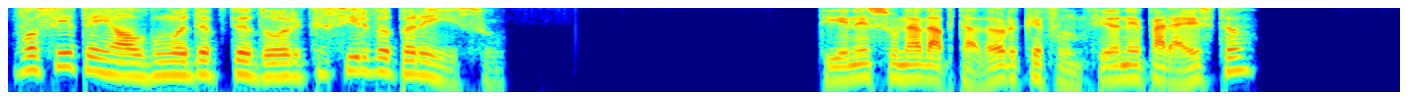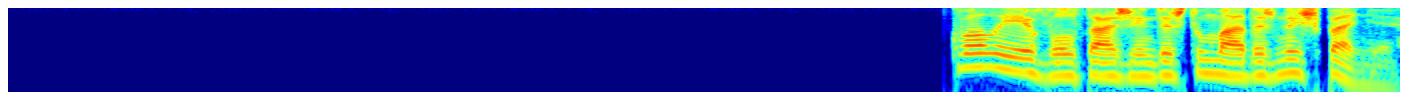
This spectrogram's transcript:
Você tem algum adaptador que sirva para isso? ¿Tienes un adaptador que funcione para esto? Qual é a voltagem das tomadas na Espanha?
